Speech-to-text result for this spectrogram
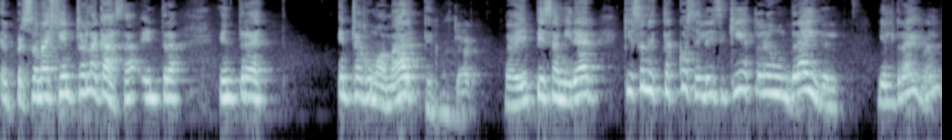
el personaje entra a la casa, entra entra entra como a Marte. weón. Claro. Ahí empieza a mirar, ¿qué son estas cosas? Y le dice, ¿qué es esto? Es un driver. Y el driver,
